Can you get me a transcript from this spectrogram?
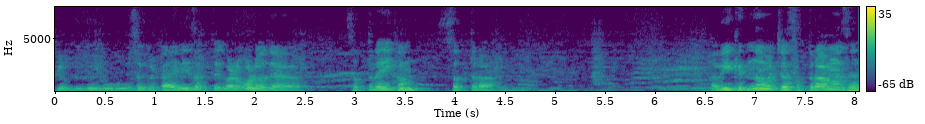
क्योंकि उसे घटा ही नहीं सकते, गड़बड़ हो जाएगा। सत्रह ही कम सत्रह। अभी कितना बचा सत्रह में से?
